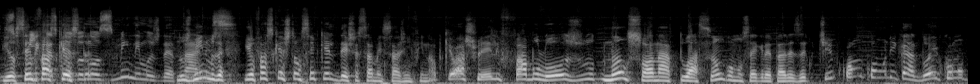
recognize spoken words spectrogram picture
E eu sempre faço questão. nos mínimos detalhes. Nos mínimos, e eu faço questão sempre que ele deixa essa mensagem final, porque eu acho ele fabuloso, não só na atuação como secretário executivo, como comunicador e como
